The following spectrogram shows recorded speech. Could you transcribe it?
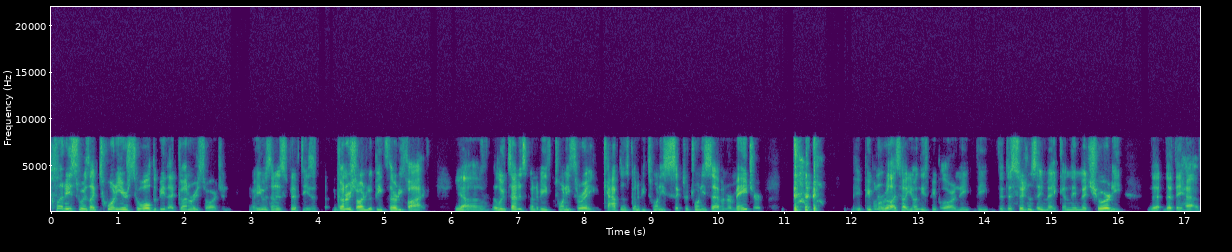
Clint Eastwood was like 20 years too old to be that gunnery sergeant. You know, he was in his 50s. A gunnery sergeant would be 35. Yeah. Uh, the lieutenant's going to be 23. Captain's going to be 26 or 27 or major. People don't realize how young these people are and the, the, the decisions they make and the maturity that, that they have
